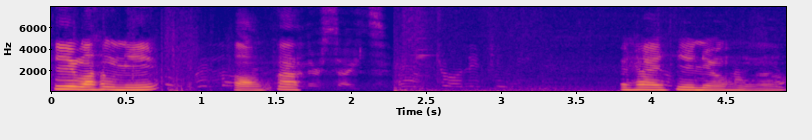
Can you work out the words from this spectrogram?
ที่มาตรงนี้สองค่ะไม่ใช่ที่เดียวหัวแล้ว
